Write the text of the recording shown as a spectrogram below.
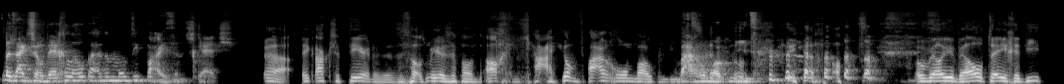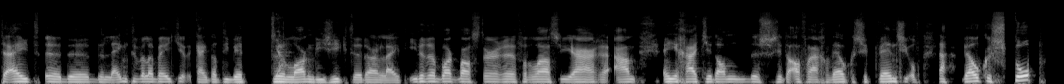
het lijkt zo weggelopen uit een Monty Python sketch. Ja, ik accepteerde het. Het was meer zo van, ach ja, joh, waarom ook niet? Waarom ook niet? Ja, dat. Hoewel je wel tegen die tijd eh, de, de lengte wel een beetje... Kijk, dat die werd te lang, die ziekte, daar leidt iedere blockbuster eh, van de laatste jaren aan. En je gaat je dan dus zitten afvragen welke sequentie of nou, welke stop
